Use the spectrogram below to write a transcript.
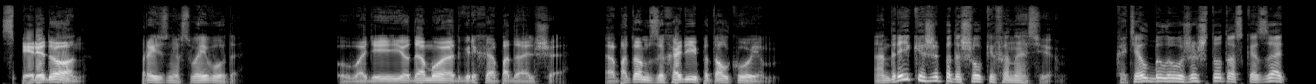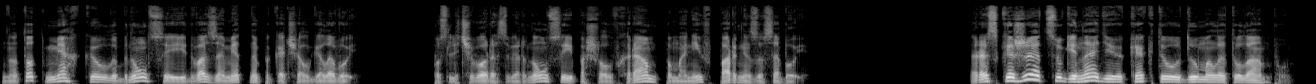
«Спиридон!» — произнес воевода. «Уводи ее домой от греха подальше а потом заходи потолкуем». Андрейка же подошел к Афанасию. Хотел было уже что-то сказать, но тот мягко улыбнулся и едва заметно покачал головой, после чего развернулся и пошел в храм, поманив парня за собой. «Расскажи отцу Геннадию, как ты удумал эту лампу»,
